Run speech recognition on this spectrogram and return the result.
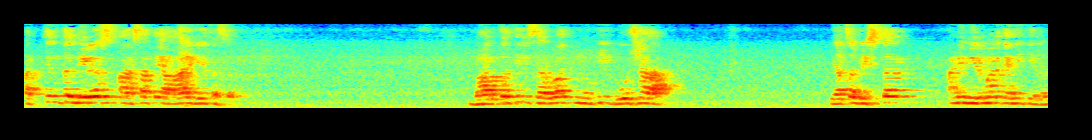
अत्यंत निरस असा ते आहार घेत असत. भारतातील सर्वात मोठी गोशाळा याचा विस्तार आणि निर्माण त्यांनी केलं.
